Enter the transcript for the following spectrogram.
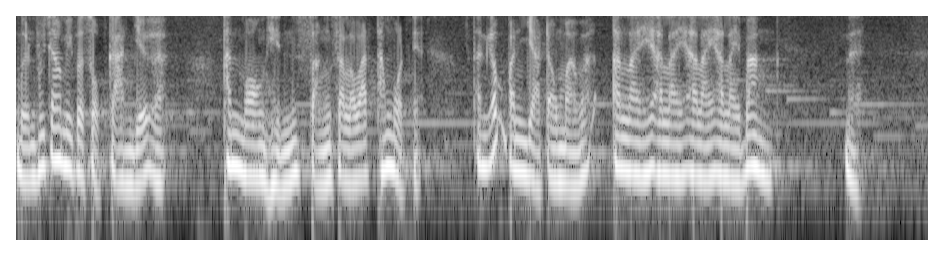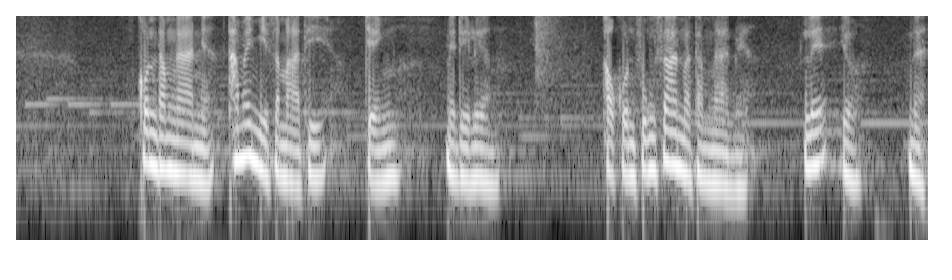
เหมือนผู้เจ้ามีประสบการณ์เยอะท่านมองเห็นสังสารวัตรทั้งหมดเนี่ยท่านก็บัญญัติออกมาว่า อะไรอะไรอะไรอะไรบ้างนะคนทำงานเนี่ยถ้าไม่มีสมาธิเจ๊งไม่ได้เรื่อง เอาคนฟุ้งซ่านมาทำงานเนี่ยเละอยู่นะ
